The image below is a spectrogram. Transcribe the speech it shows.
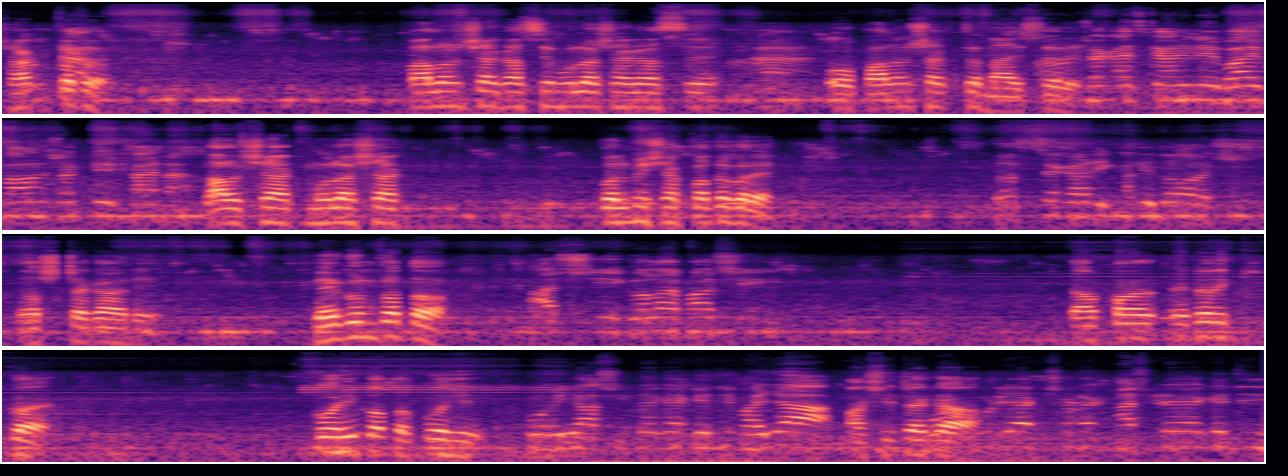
শাক কত? পালং শাক আছে মূলা শাক আছে। ও পালন শাক তো নাই সরি শাক আজকে আনি নেই ভাই পালং শাক কে খায় না। লাল শাক মূলা শাক কলমি শাক কত করে? দশ টাকা খালি আটে বেগুন কত? আশি গলায় ফাঁসি। তারপর এটারে কি কয়? কহি কত? কহি। কই আশি টাকা কেজি ভাইয়া। আশি টাকা। বরবটি একশো টাকা আশি টাকা কেজি।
